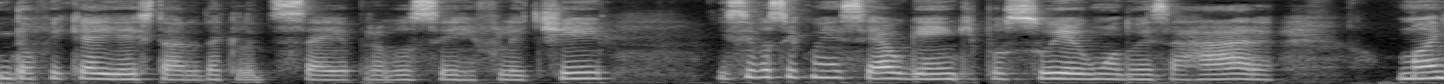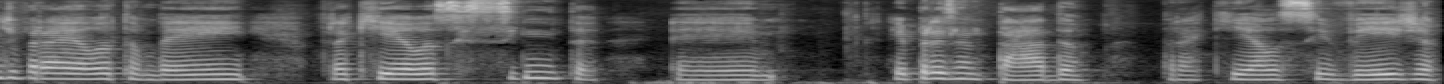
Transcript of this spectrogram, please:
Então fica aí a história da Claudiceia para você refletir. E se você conhecer alguém que possui alguma doença rara, mande para ela também, para que ela se sinta é, representada, para que ela se veja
